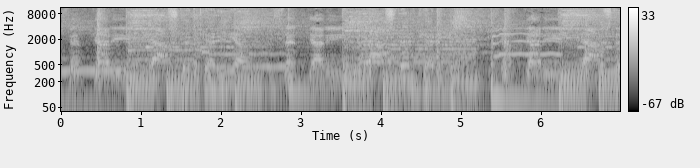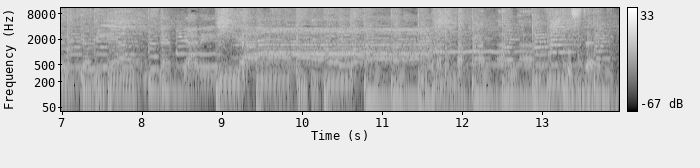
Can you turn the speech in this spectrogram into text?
¿Usted qué haría? ¿Usted qué haría? ¿Usted qué haría? ¿Usted qué haría? ¿Usted qué haría? ¿Usted qué haría? ¿Usted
